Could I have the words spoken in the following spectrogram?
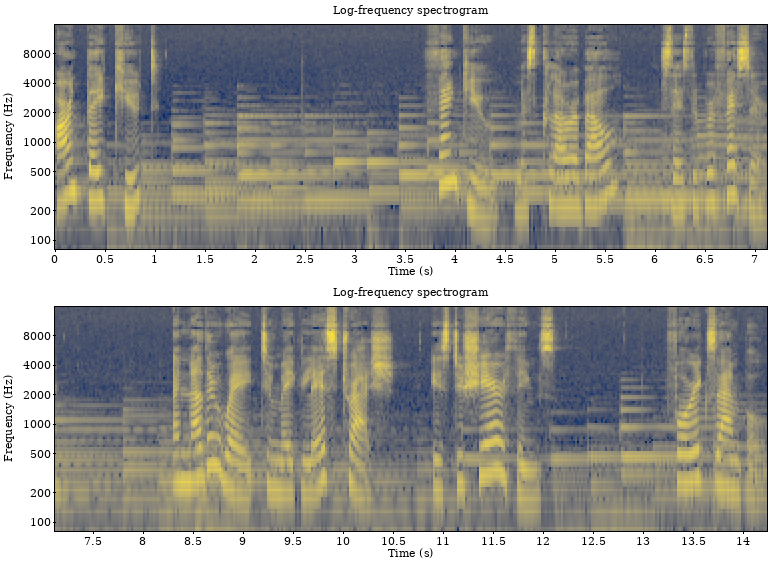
Aren't they cute? Thank you, Miss Clarabelle, says the professor. Another way to make less trash is to share things. For example,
